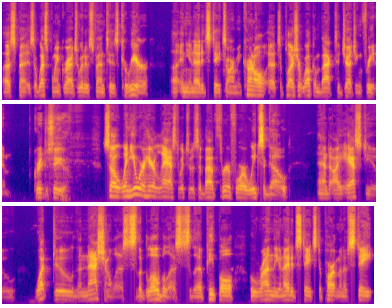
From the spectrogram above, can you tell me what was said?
uh, spent, is a West Point graduate who spent his career uh, in the United States Army. Colonel, it's a pleasure. Welcome back to Judging Freedom. Great to see you. So when you were here last, which was about three or four weeks ago, and I asked you, what do the nationalists, the globalists, the people who run the United States Department of State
